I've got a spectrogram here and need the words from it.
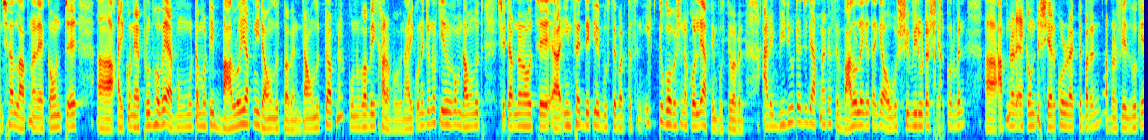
ইনশাল্লাহ আপনার অ্যাকাউন্টে আইকন অ্যাপ্রুভ হবে এবং মোটামুটি ভালোই আপনি ডাউনলোড পাবেন। ডাউনলোডটা আপনার কোনোভাবেই খারাপ হবে না। আইকনের জন্য কীরকম ডাউনলোড সেটা আপনারা হচ্ছে ইনসাইড দেখলেই বুঝতে পারতেছেন। একটু গবেষণা করলে আপনি বুঝতে পারবেন। আর এই ভিডিওটা যদি আপনার কাছে ভালো লেগে থাকে, অবশ্যই ভিডিওটা শেয়ার করবেন। আপনার অ্যাকাউন্টে শেয়ার করে রাখতে পারেন আপনার ফেসবুকে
